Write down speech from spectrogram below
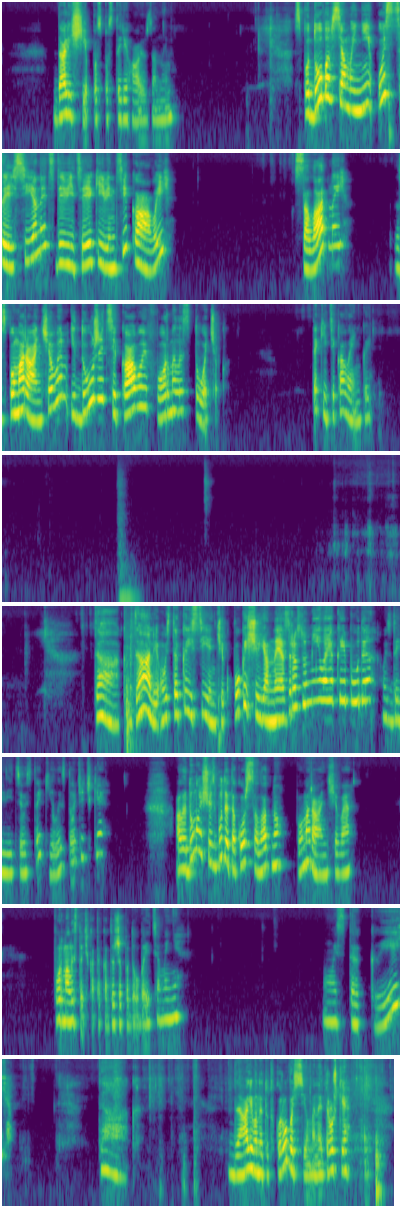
Далі ще поспостерігаю за ним. Сподобався мені ось цей сіянець. Дивіться, який він цікавий, салатний, з помаранчевим і дуже цікавої форми листочок. Такий цікавенький. Так, далі ось такий сінчик. Поки що я не зрозуміла, який буде. Ось дивіться, ось такі листочечки. Але думаю, щось буде також салатно-помаранчеве. Форма листочка така дуже подобається мені. Ось такий. Так. Далі вони тут в коробочці у мене трошки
